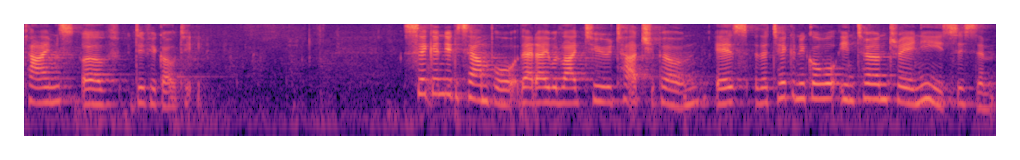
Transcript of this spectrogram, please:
times of difficulty. Second example that I would like to touch upon is the technical intern trainee system,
